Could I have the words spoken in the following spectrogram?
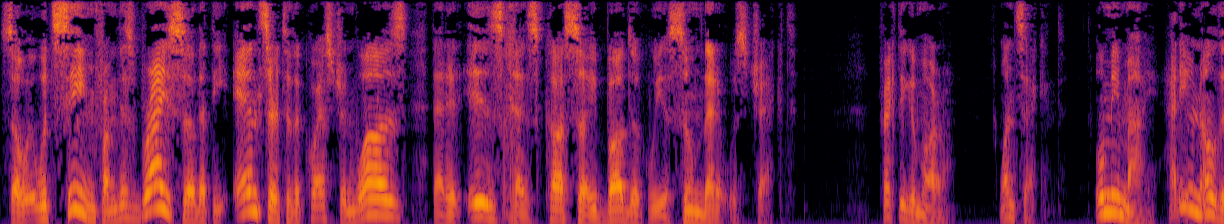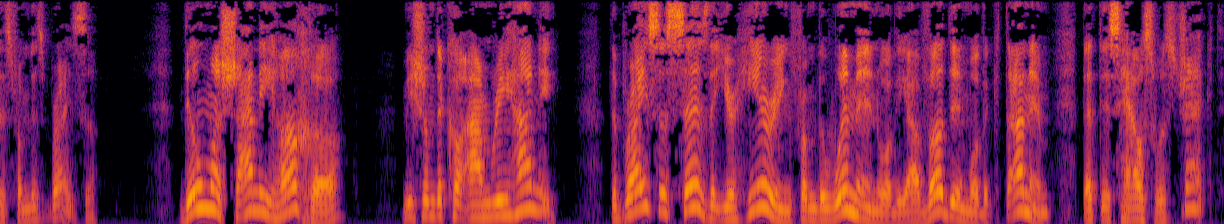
So it would seem from this brisa that the answer to the question was that it is chezkasai baduk. We assume that it was checked. Frekti Gemara. One second. Umimai. How do you know this from this brisa? Dilma shani hacha mishum deko amri hani. The brisa says that you're hearing from the women or the avadim or the ktanim that this house was checked.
